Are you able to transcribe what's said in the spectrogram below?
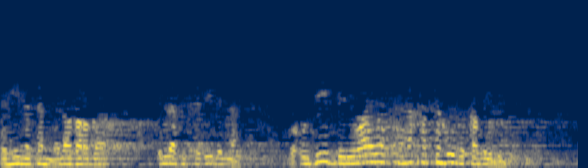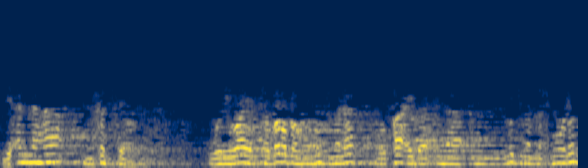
فهيمة ولا ضرب إلا في سبيل الله. وأجيب برواية فنخته بقضيبه لأنها مفسرة ورواية فضربه مجملة والقاعدة أن المجمل محمول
